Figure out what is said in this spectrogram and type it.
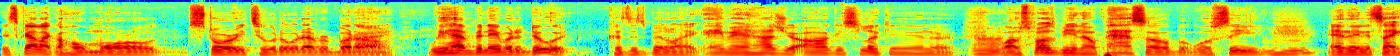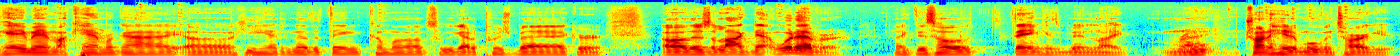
it's got like a whole moral story to it or whatever. But um, Right. we haven't been able to do it because it's been like, hey man, how's your August looking? Or Uh-huh. well, I'm supposed to be in El Paso, but we'll see. mm-hmm. And then it's like, hey man, my camera guy, uh, he had another thing come up, so we got to push back, or oh, there's a lockdown, whatever. Like this whole thing has been like mo- trying to hit a moving target.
